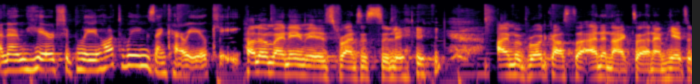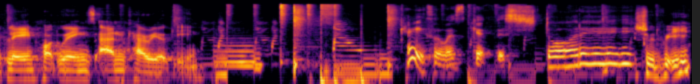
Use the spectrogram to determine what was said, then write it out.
and I'm here to play Hot Wings and karaoke. Hello, my name is Francis Sule. I'm a broadcaster and an actor, and I'm here to play Hot Wings and karaoke. Okay, so let's get this started. Should we?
